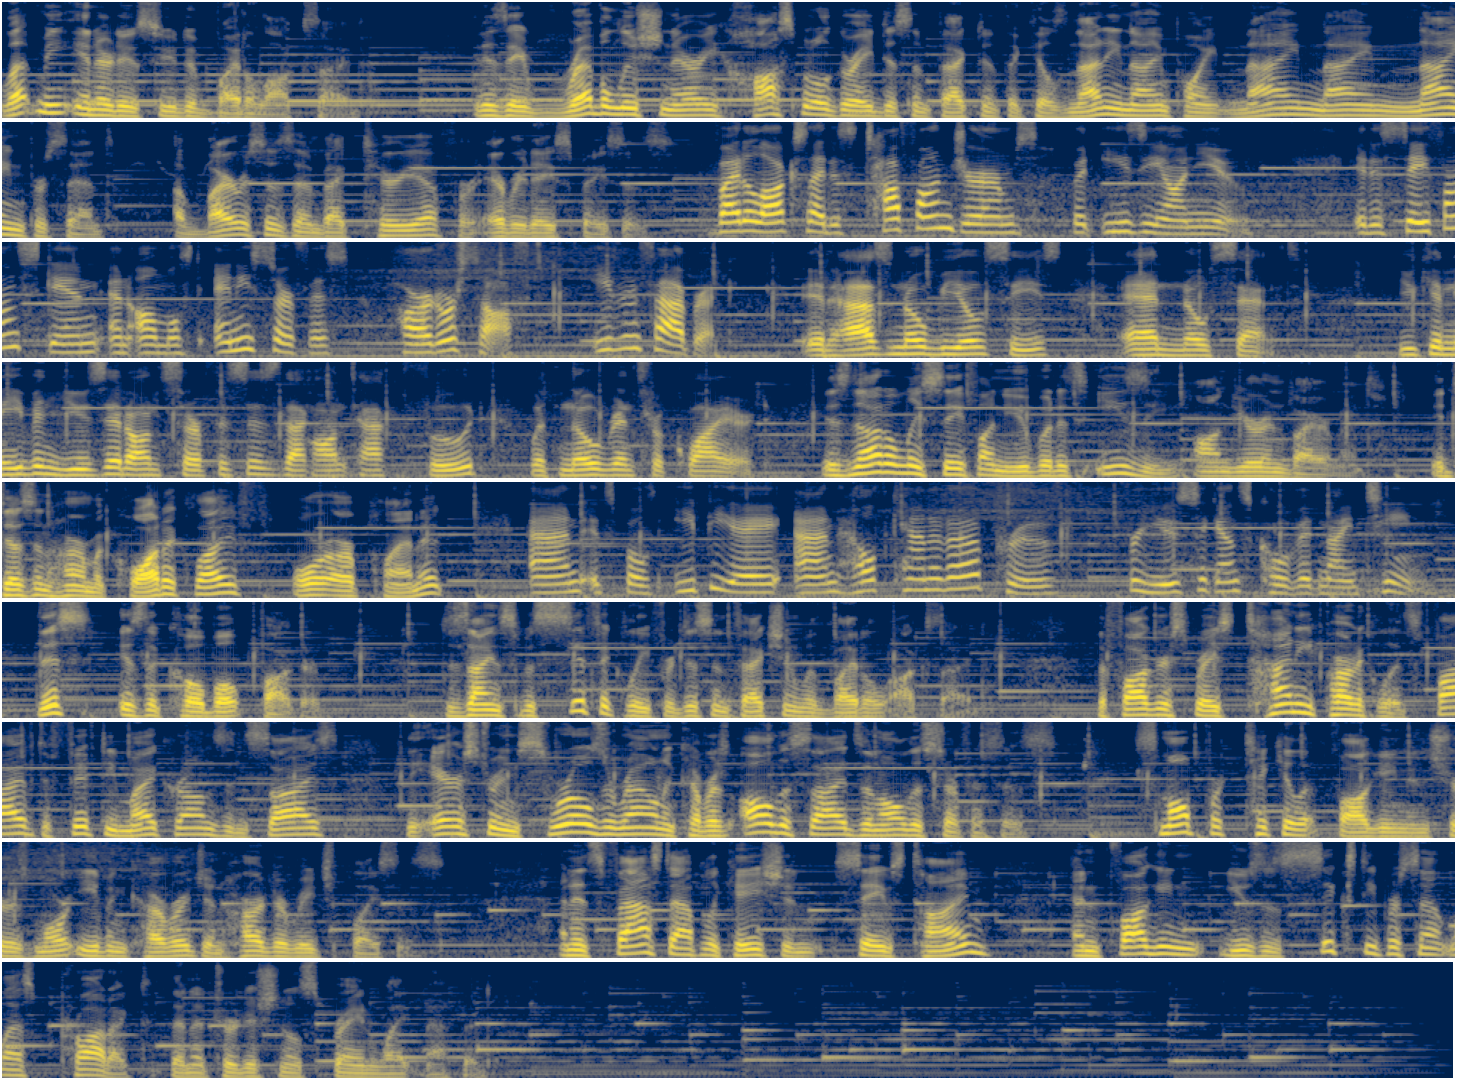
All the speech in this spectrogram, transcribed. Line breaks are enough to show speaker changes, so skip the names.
Let me introduce you to Vital Oxide. It is a revolutionary hospital-grade disinfectant that kills 99.999% of viruses and bacteria for everyday spaces.
Vital Oxide is tough on germs, but easy on you. It is safe on skin and almost any surface, hard or soft, even fabric.
It has no VOCs and no scent. You can even use it on surfaces that contact food with no rinse required.
It is not only safe on you, but it's easy on your environment. It doesn't harm aquatic life or our planet.
And it's both EPA and Health Canada approved for use against COVID-19.
This is the Cobalt Fogger, designed specifically for disinfection with Vital Oxide. The fogger sprays tiny particulates, 5 to 50 microns in size. The airstream swirls around and covers all the sides and all the surfaces. Small particulate fogging ensures more even coverage in hard to reach places. And its fast application saves time and fogging uses 60% less product than a traditional spray and wipe method.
